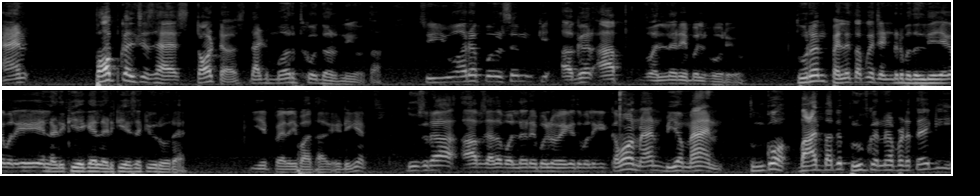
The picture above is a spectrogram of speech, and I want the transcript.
And pop culture taught us that मर्द को दर्द नहीं होता. So you are a person कि अगर आप वलनरेबल हो रहे हो, तुरंत पहले तो आपका जेंडर बदल दिया जाएगा बोले ये लड़की है क्या? लड़की ऐसा क्यों रो रहा है? ये पहली बात आ गई, ठीक है? दूसरा आप ज़्यादा वॉलरेबल होएँगे तो बोले कि come on man be a man तुमको बात बात पे प्रूव करना पड़ता है कि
